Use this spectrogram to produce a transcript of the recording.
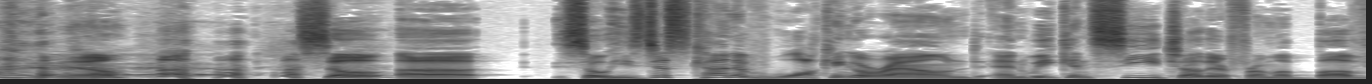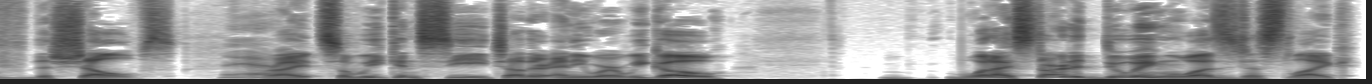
you know so uh so he's just kind of walking around and we can see each other from above the shelves Yeah. right so we can see each other anywhere we go what i started doing was just like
